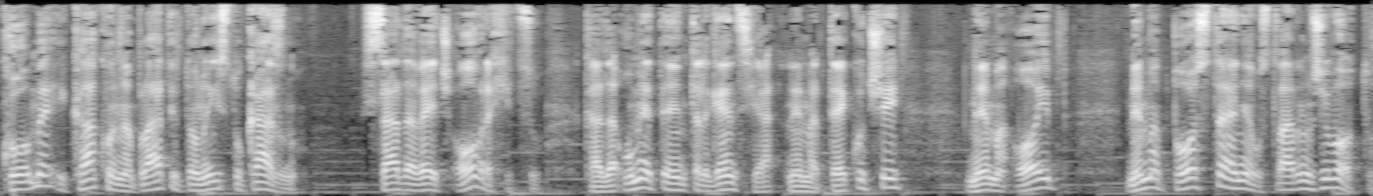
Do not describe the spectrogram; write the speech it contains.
Kome i kako naplatiti onu istu kaznu? sada već ovrhicu, kada umjetna inteligencija nema tekući, nema OIB, nema postojanja u stvarnom životu,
